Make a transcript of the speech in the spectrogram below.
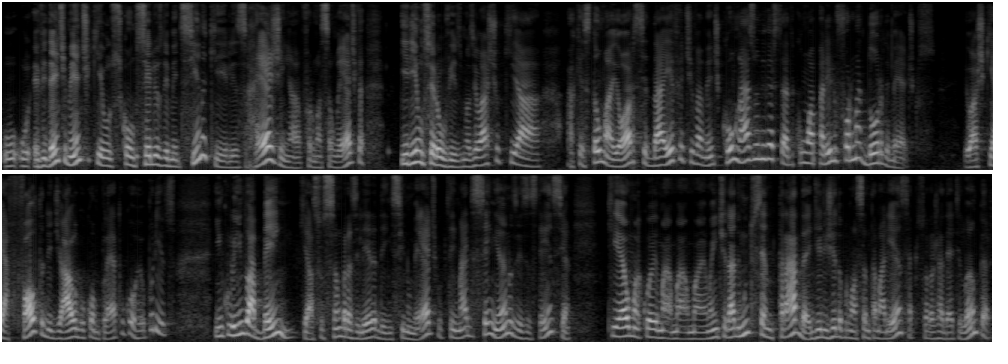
o, o, evidentemente que os conselhos de medicina, que eles regem a formação médica, iriam ser ouvidos, mas eu acho que a, a questão maior se dá efetivamente com as universidades, com o aparelho formador de médicos. Eu acho que a falta de diálogo completo ocorreu por isso. Incluindo a BEM, que é a Associação Brasileira de Ensino Médico, que tem mais de 100 anos de existência, que é uma, uma, uma, uma entidade muito centrada, é dirigida por uma santa mariense, a professora Jadete Lampert,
